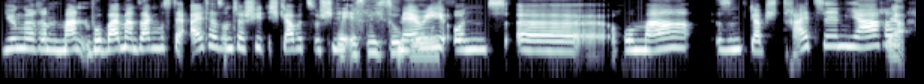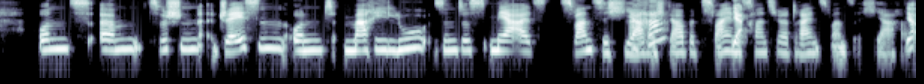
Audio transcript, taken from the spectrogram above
jüngeren Mann, wobei man sagen muss, der Altersunterschied, ich glaube, zwischen so Mary groß. und äh, Romain sind, glaube ich, 13 Jahre. Ja. Und ähm, zwischen Jason und Marie-Lou sind es mehr als 20 Jahre. Aha. Ich glaube 22 ja. oder 23 Jahre. Ja.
